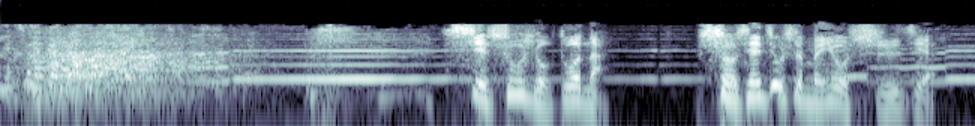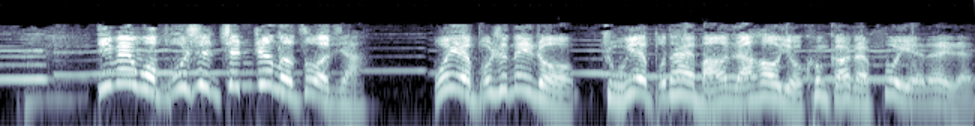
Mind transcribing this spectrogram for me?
写书有多难？首先就是没有时间，因为我不是真正的作家，我也不是那种主业不太忙，然后有空搞点副业的人。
